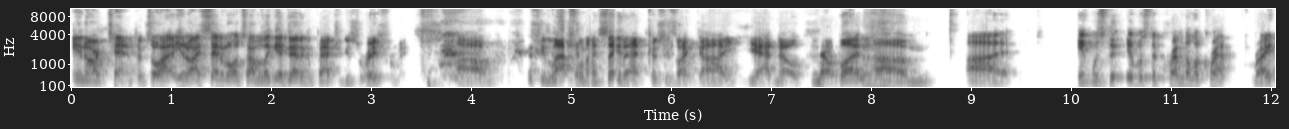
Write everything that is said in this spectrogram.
in our tent. And so I, you know, I said it all the time. I was like, yeah, Danica Patrick used to race for me. Um, she laughs when I say that because she's like, uh, yeah, no, No. but um, uh, it was the it was the creme de la creme, right?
